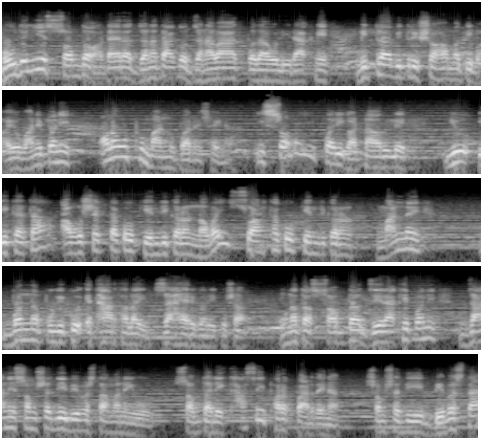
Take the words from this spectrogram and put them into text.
बहुदलीय शब्द हटाएर जनताको जनवाद पदावली राख्ने भित्रभित्री सहमति भयो भने पनि अनौठो मान्नुपर्ने छैन। यी सबै परिघटनाहरूले यो एकता आवश्यकताको केन्द्रीकरण नभई स्वार्थको केन्द्रीकरण मान्नै बन्न पुगेको यथार्थलाई जाहेर गरेको छ। हुन त शब्द जे राखे पनि जाने संसदीय व्यवस्थामा नै हो। शब्दले खासै फरक पार्दैन। संसदीय व्यवस्था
